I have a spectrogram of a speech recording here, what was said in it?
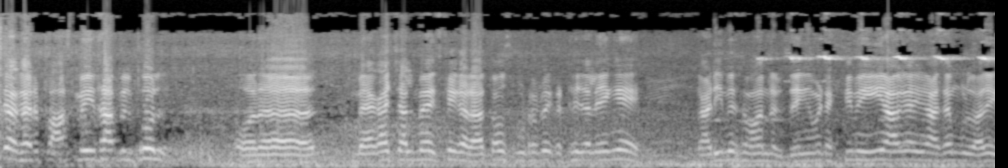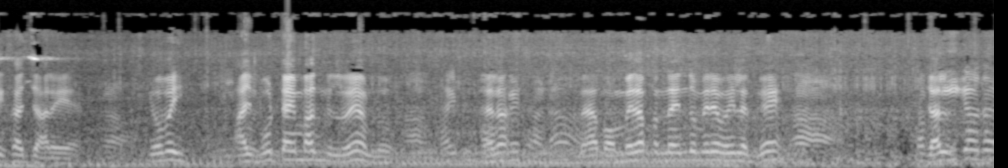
इसका घर पास में ही था बिल्कुल। और मैं कहा चल मैं इसके घर आता हूँ स्कूटर पे इकट्ठे चलेंगे गाड़ी में सामान रख देंगे मैं टैक्सी में ही आ गया यहाँ से हम गुरुद्वारे एक साथ जा रहे हैं। क्यों भाई? आज बहुत टाइम बाद मिल रहे हैं हम लोग। है ना? मैं बॉम्बे था पंद्रह दिन तो मेरे वहीं लग गए। चल।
